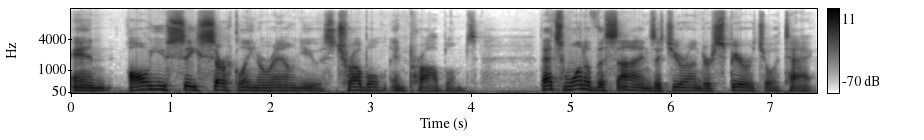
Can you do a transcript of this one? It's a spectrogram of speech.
and all you see circling around you is trouble and problems. That's one of the signs that you're under spiritual attack.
